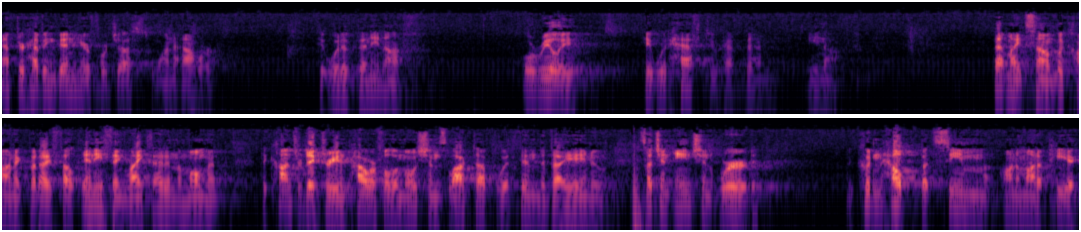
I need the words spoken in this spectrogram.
after having been here for just one hour. It would have been enough. Or really, it would have to have been enough. That might sound laconic, but I felt anything like that in the moment. The contradictory and powerful emotions locked up within the Dayenu, such an ancient word, it couldn't help but seem onomatopoeic,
